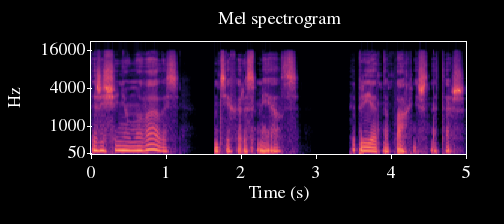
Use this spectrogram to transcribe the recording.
даже еще не умывалась. Он тихо рассмеялся. Ты приятно пахнешь, Наташа.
